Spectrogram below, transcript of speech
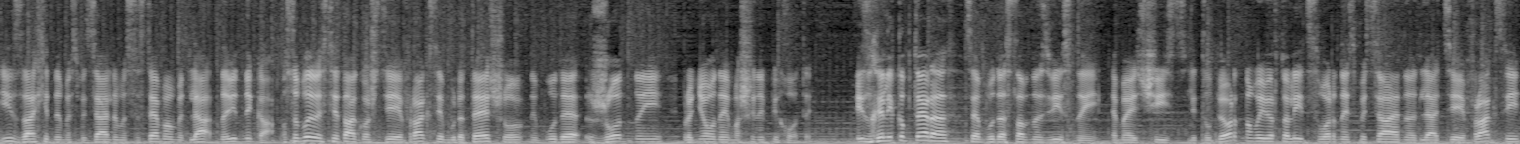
із західними спеціальними системами для навідника. Особливості також цієї фракції буде те, що не буде жодної броньованої машини піхоти. Із гелікоптера це буде славнозвісний MH6 Little Bird, новий вертоліт, створений спеціально для цієї фракції,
